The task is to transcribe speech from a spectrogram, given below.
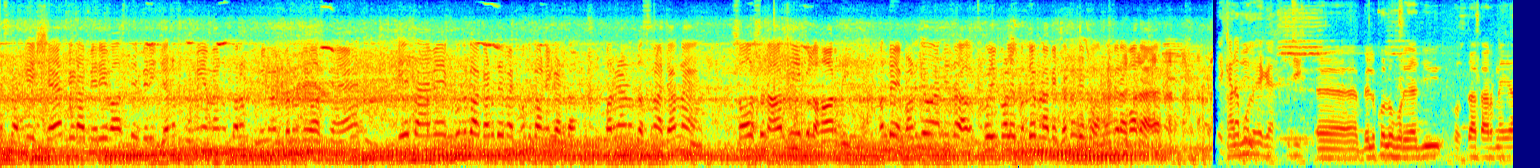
ਇਸ ਕਰਕੇ ਸ਼ਹਿਰ ਜਿਹੜਾ ਮੇਰੇ ਵਾਸਤੇ ਮੇਰੀ ਜਨਮ ਭੂਮੀ ਹੈ ਮੈਨੂੰ ਕਰਮ ਭੂਮੀ ਨਾਲ ਬਦਲਣ ਦੇ ਵਾਸਤੇ ਆਇਆ ਹਾਂ। ਇਹ ਤਾਂ ਐਵੇਂ ਖੁਦਕਾ ਕੱਢਦੇ ਮੈਂ ਖੁਦਕਾ ਨਹੀਂ ਕੱਢਦਾ। ਪਰ ਇਹਨਾਂ ਨੂੰ ਦੱਸਣਾ ਚਾਹੁੰਦਾ ਹਾਂ ਸੌ ਸੁਨਾਰ ਦੀ ਇੱਕ ਲੋਹਾਰ ਦੀ। ਬੰਦੇ ਬਣ ਜਾਓ ਐਨੀ ਤਾਂ ਕੋਈ ਕੋਲੇ ਬੰਦੇ ਬਣਾ ਕੇ ਛੱਡਣਗੇ ਤੁਹਾਨੂੰ ਮੇਰਾ ਵਾਅਦਾ ਹੈ। ਇਹ ਕਿਹੜਾ ਪੁੱਲ ਹੈਗਾ? ਜੀ ਬਿਲਕੁਲ ਹੋ ਰਿਹਾ ਜੀ ਉਸ ਦਾ ਕਾਰਨ ਇਹ ਆ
